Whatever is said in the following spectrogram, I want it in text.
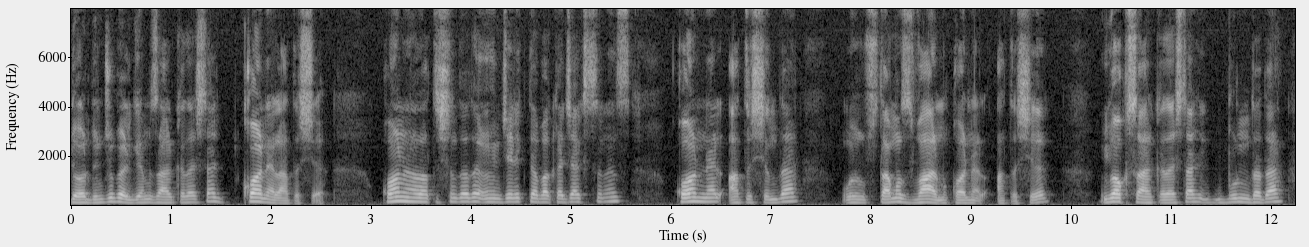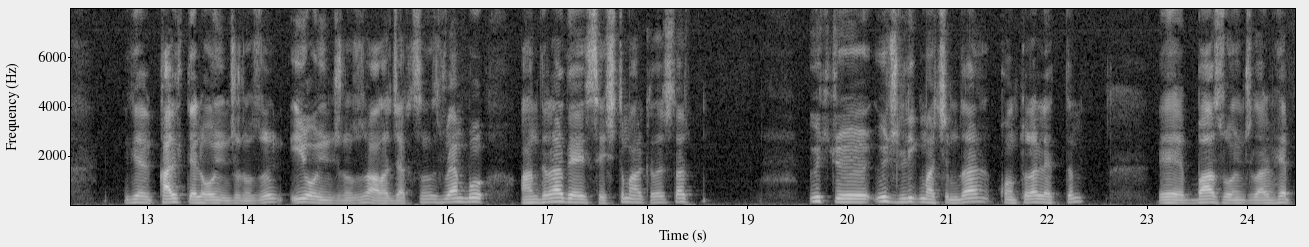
Dördüncü bölgemiz arkadaşlar kornel atışı. Kornel atışında da öncelikle bakacaksınız. Kornel atışında ustamız var mı kornel atışı? Yoksa arkadaşlar bunda da e, kaliteli oyuncunuzu, iyi oyuncunuzu alacaksınız. Ben bu Andrade'yi seçtim arkadaşlar. 3 3 lig maçımda kontrol ettim. Ee, bazı oyuncuların hep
